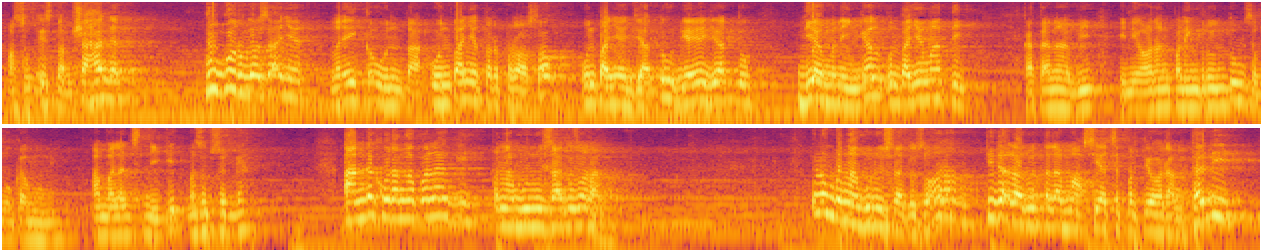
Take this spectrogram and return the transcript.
masuk Islam syahadat. Gugur dosanya. Naik ke unta. Untanya terperosok untanya jatuh dia jatuh dia meninggal untanya mati. Kata Nabi ini orang paling beruntung sama kamu amalan sedikit masuk surga. Anda kurang apa lagi? Pernah bunuh 100 orang? Belum pernah bunuh 100 orang. Tidak lalu telah maksiat seperti orang tadi.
